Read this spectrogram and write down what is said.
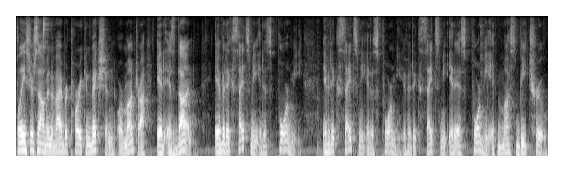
place yourself in a vibratory conviction or mantra, it is done. If it excites me, it is for me. If it excites me, it is for me. If it excites me, it is for me. It must be true,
